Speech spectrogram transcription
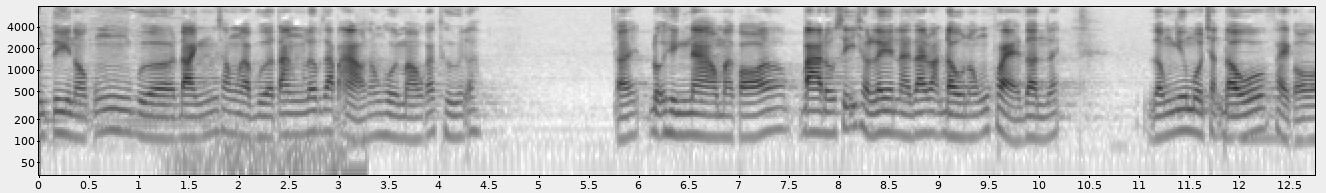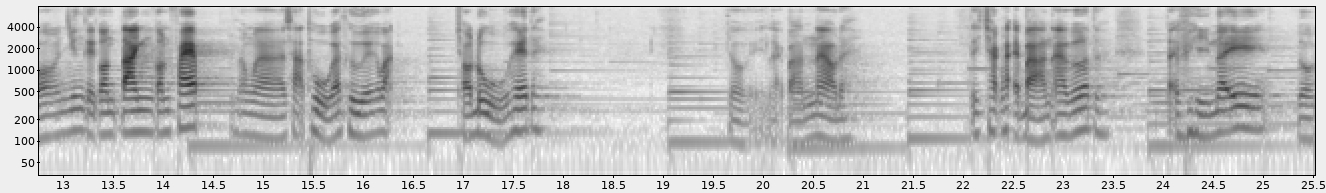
ulti nó cũng vừa đánh xong là vừa tăng lớp giáp ảo xong hồi máu các thứ nữa đấy, đội hình nào mà có ba đấu sĩ trở lên là giai đoạn đầu nó cũng khỏe dần đấy. Giống như một trận đấu phải có những cái con tanh, con phép, xong là xạ thủ các thứ ấy các bạn. Cho đủ hết đấy rồi lại bán nào đây? Thế chắc lại bán Agut thôi. Tại vì nãy, rồi,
